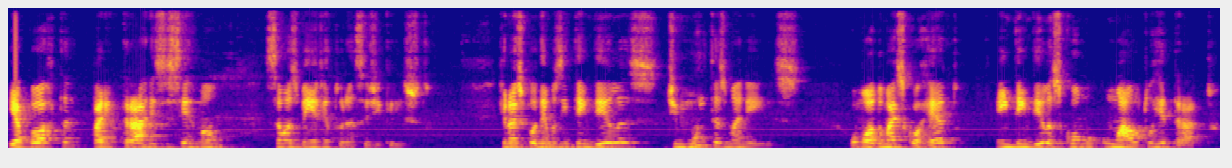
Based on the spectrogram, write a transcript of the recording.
E a porta para entrar nesse sermão são as bem-aventuranças de Cristo, que nós podemos entendê-las de muitas maneiras. O modo mais correto é entendê-las como um autorretrato.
